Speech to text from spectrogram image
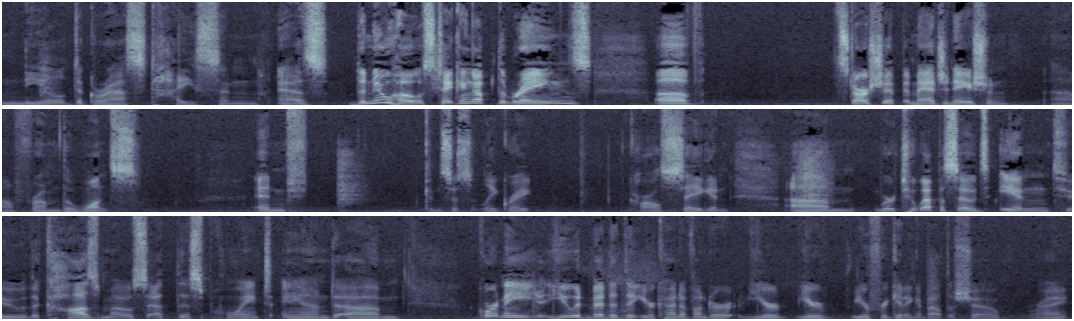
Neil deGrasse Tyson as the new host, taking up the reins of Starship Imagination uh, from the once and consistently great Carl Sagan. Um, we're two episodes into the Cosmos at this point, and um, Courtney, you admitted that you're kind of under you're you're you're forgetting about the show, right?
